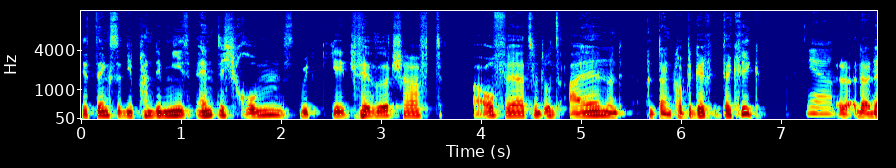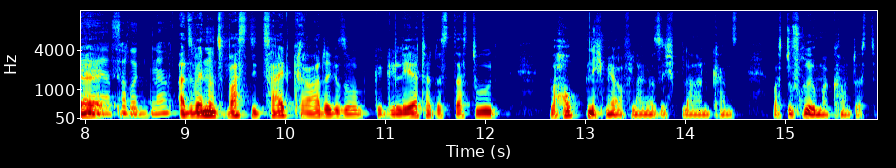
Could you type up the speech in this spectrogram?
jetzt denkst du, die Pandemie ist endlich rum, es geht der Wirtschaft aufwärts mit uns allen und, und dann kommt der, der Krieg. Ja, da, da, ja, verrückt, ne? Also wenn uns was die Zeit gerade so gelehrt hat, ist, dass du überhaupt nicht mehr auf lange Sicht planen kannst, was du früher mal konntest.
